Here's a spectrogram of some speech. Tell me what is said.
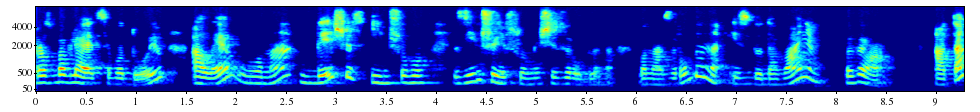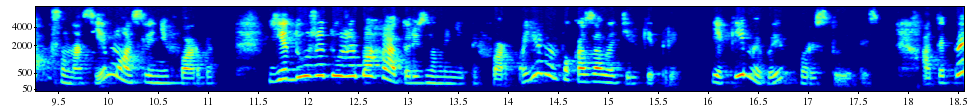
розбавляється водою, але вона дещо з іншого, з іншої суміші зроблена. Вона зроблена із додаванням ПВА. А також у нас є масляні фарби. Є дуже-дуже багато різноманітних фарб, а я вам показала тільки три, якими ви користуєтесь. А тепер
